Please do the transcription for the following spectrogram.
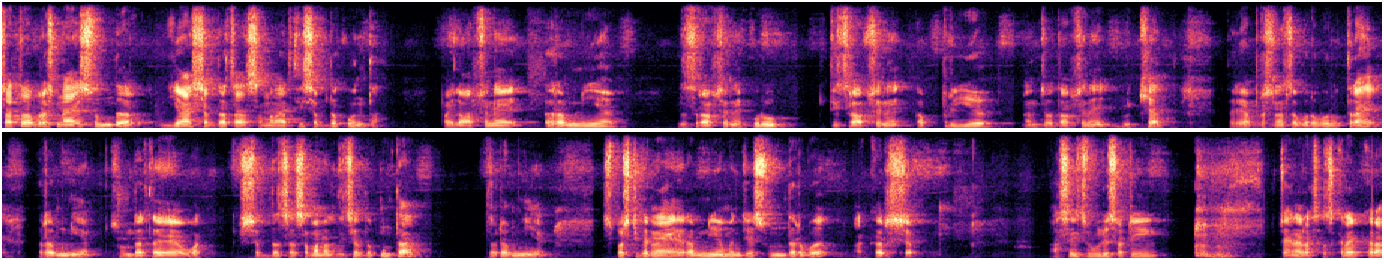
सातवा प्रश्न आहे सुंदर. या शब्दाचा समानार्थी शब्द कोणता? पहिला ऑप्शन आहे रमणीय. दुसरा ऑप्शन आहे कुरूप. तिसरा ऑप्शन आहे अप्रिय. आणि चौथा ऑप्शन आहे विख्यात. तर या प्रश्नाचं बरोबर उत्तर आहे रमणीय. सुंदरता या वाक शब्दाचा समानार्थी शब्द कोणता? तर रमणीय. स्पष्टीकरण आहे रमणीय म्हणजे सुंदर व आकर्षक. असेच व्हिडिओसाठी चॅनलला सबस्क्राईब करा.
